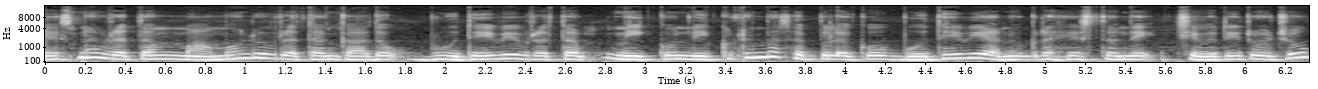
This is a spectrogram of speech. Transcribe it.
చేసిన వ్రతం మామూలు వ్రతం కాదు. భూదేవి వ్రతం నీకు నీ కుటుంబ సభ్యులకు భూదేవి అనుగ్రహిస్తుంది. చివరి రోజు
